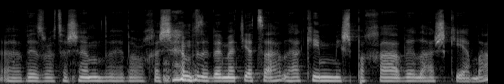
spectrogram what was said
בעזרת השם וברוך השם זה באמת יצא להקים משפחה ולהשקיע בה,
